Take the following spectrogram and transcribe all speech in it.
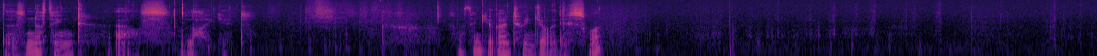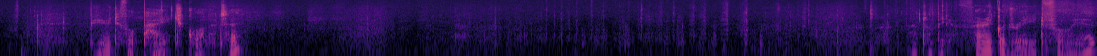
There's nothing else like it. So I think you're going to enjoy this one. Beautiful page quality. That'll be a very good read for you.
